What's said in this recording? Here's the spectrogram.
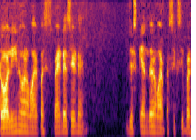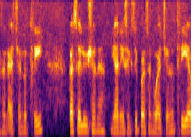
Toluene और हमारे पास स्पेंट एसिड है जिसके अंदर हमारे पास 60% HNO3 का सोल्यूशन है यानी 60% वो HNO3 है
